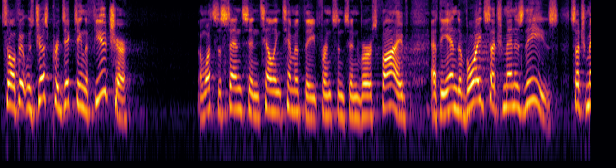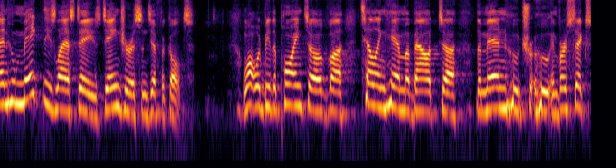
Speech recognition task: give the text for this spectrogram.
So if it was just predicting the future, then what's the sense in telling Timothy, for instance, in verse 5, at the end, avoid such men as these, such men who make these last days dangerous and difficult? What would be the point of uh, telling him about uh, the men who, tr- who, in verse 6,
